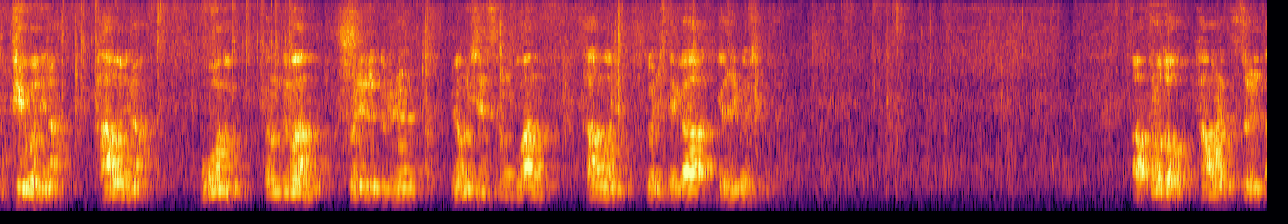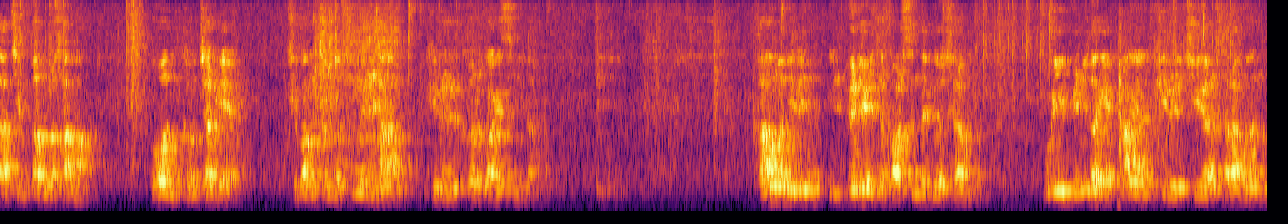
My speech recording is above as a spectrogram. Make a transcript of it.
국회의원이나 당원이나 모두 평등한 권리를 누리는 명실상부한 당원 시대가 열린 것입니다. 앞으로도 당원의 뜻을 나침반으로 삼아 법원 검찰개혁, 지방선거 승리를 향한 길을 걸어가겠습니다. 당원 1인 1표제에서 말씀드린 것처럼 우리 민주당의 방향키를 지휘할 사람은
